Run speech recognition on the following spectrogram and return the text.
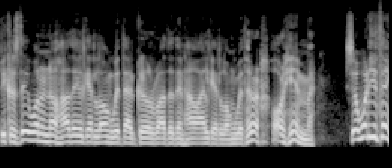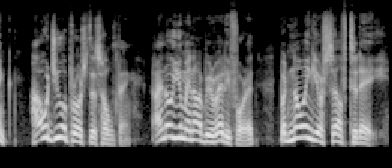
because they want to know how they'll get along with that girl rather than how I'll get along with her or him. So, what do you think? How would you approach this whole thing? I know you may not be ready for it, but knowing yourself today,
